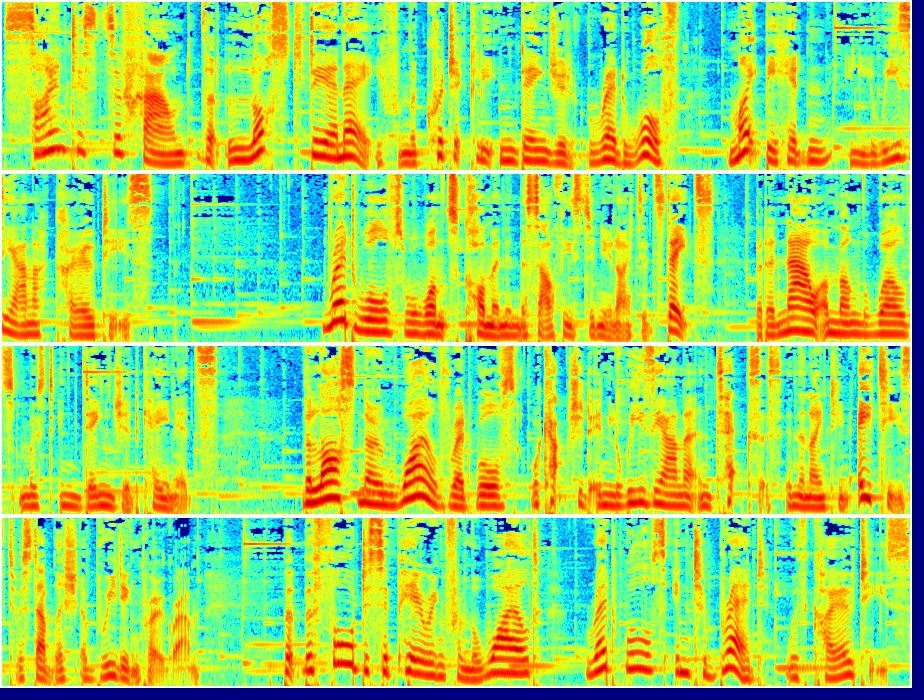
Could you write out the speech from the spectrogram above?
Scientists have found that lost DNA from the critically endangered red wolf might be hidden in Louisiana coyotes. Red wolves were once common in the southeastern United States, but are now among the world's most endangered canids. The last known wild red wolves were captured in Louisiana and Texas in the 1980s to establish a breeding program. But before disappearing from the wild, red wolves interbred with coyotes.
